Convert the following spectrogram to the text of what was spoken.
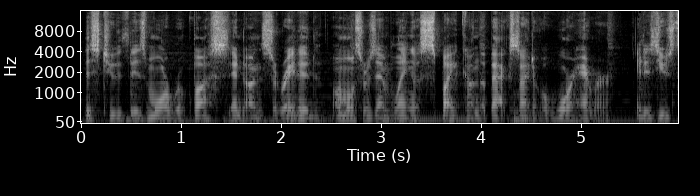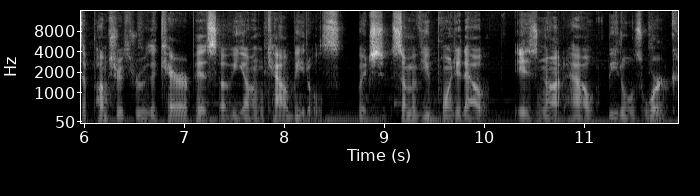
This tooth is more robust and unserrated, almost resembling a spike on the backside of a warhammer. It is used to puncture through the carapace of young cow beetles, which some of you pointed out is not how beetles work,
